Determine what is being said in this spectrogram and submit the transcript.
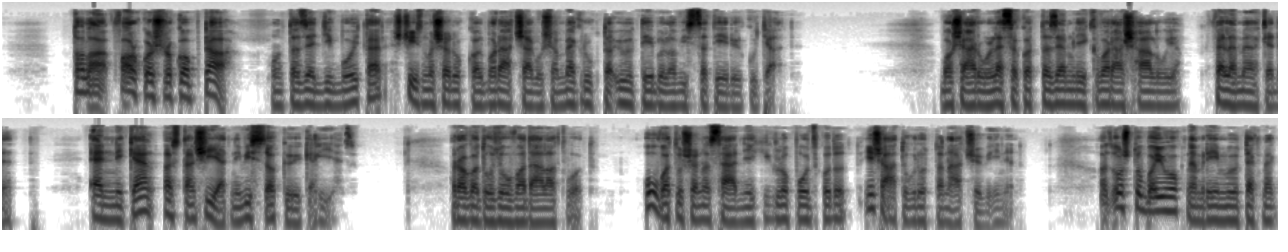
– Talán farkasra kaptál? – mondta az egyik bolytár, és csizmasarokkal barátságosan megrúgta ültéből a visszatérő kutyát. Basáról leszakadt az emlék varázshálója, felemelkedett. Enni kell, aztán sietni vissza a kölykehihez. Ragadozó vadállat volt. Óvatosan a szárnyékig lopóckodott, és átugrott a nátsövényen. Az ostoba juhok nem rémültek meg,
